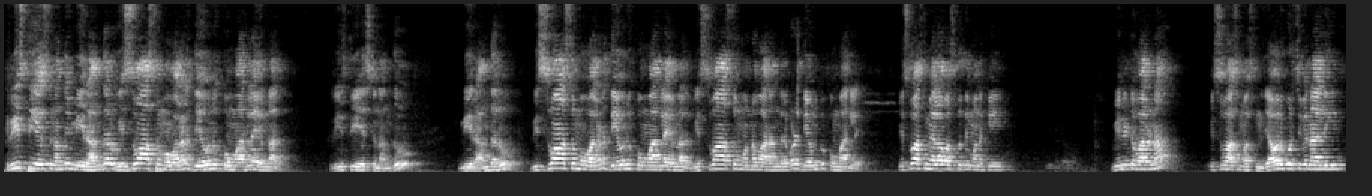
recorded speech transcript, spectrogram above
క్రీస్తు యేసునందు మీరందరూ విశ్వాసము వలన దేవుని కుమారులై ఉన్నారు. క్రీస్తు యేసునందు మీరందరూ విశ్వాసము వలన దేవుని కుమారులై ఉన్నారు. విశ్వాసం ఉన్న వారందరూ కూడా దేవునికి కుమారులే. విశ్వాసం ఎలా వస్తుంది మనకి? వినుట వలన విశ్వాసం వస్తుంది. ఎవరి గురించి వినాలి?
